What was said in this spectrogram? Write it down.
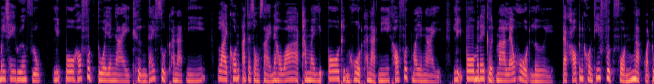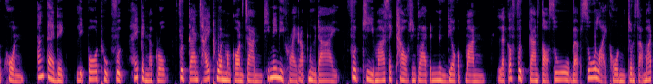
ไม่ใช่เรื่องฟลุกลิโป้เขาฝึกตัวยังไงถึงได้สุดขนาดนี้ หลายคนอาจจะสงสัยนะคะว่าทำไมลิโป้ถึงโหดขนาดนี้เขาฝึกมายังไง ลิโป้ไม่ได้เกิดมาแล้วโหดเลย แต่เขาเป็นคนที่ฝึกฝนหนักกว่าทุกคน ตั้งแต่เด็กลิโป้ถูกฝึกให้เป็นนักรบ ฝึกการใช้ทวนมังกรจันทร์ที่ไม่มีใครรับมือได้ ฝึกขี่ม้าเซ็กเทาจนกลายเป็นหนึ่งเดียวกับมัน และก็ฝึกการต่อสู้แบบสู้หลายคนจนสามารถ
